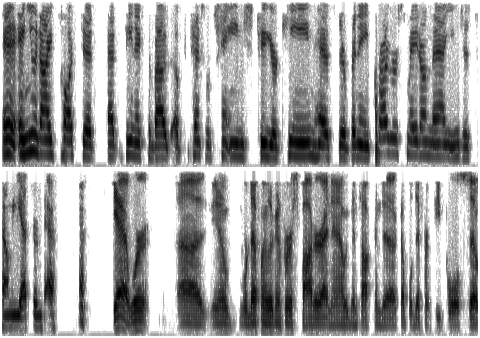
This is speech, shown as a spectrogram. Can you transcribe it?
And, and you and I talked at, at Phoenix about a potential change to your team. Has there been any progress made on that? You can just tell me yes or no. yeah, we're uh, you know, we're definitely looking for a spotter right now. We've been talking to a couple different people. So,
